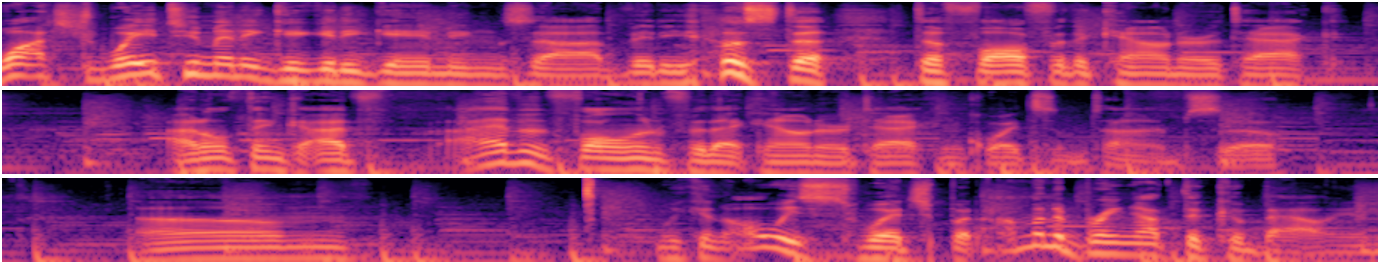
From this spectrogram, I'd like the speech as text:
Watched way too many Giggity Gaming's uh, videos to, to fall for the counter attack. I don't think I've I haven't fallen for that counter attack in quite some time. So, um, we can always switch, but I'm gonna bring out the Cobalion.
